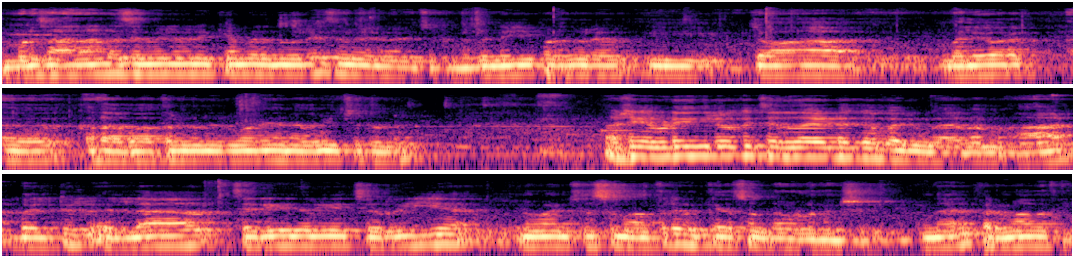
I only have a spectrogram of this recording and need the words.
നമ്മൾ സാധാരണ സിനിമയിൽ വലിക്കാൻ പറ്റുന്ന പോലെ സിനിമയിൽ വലിച്ചിട്ടുണ്ട് പിന്നെ ഈ പറഞ്ഞ പോലെ ഈ മലയോര കഥാപാത്രങ്ങൾ ഒരുപാട് ഞാൻ അഭിനയിച്ചിട്ടുണ്ട്. പക്ഷെ എവിടെയെങ്കിലുമൊക്കെ ചെറുതായിട്ടൊക്കെ വരും. കാരണം ആ ബെൽറ്റിൽ എല്ലാ ചെറിയ ചെറിയ ചെറിയ നുവാൻസസ് മാത്രമേ വ്യത്യാസം ഉണ്ടാവുള്ളൂ മനുഷ്യന്. എന്നാലും പരമാവധി.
